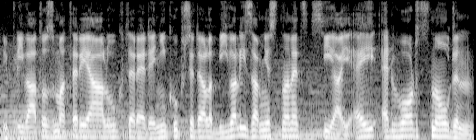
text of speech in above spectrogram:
Vyplývá to z materiálů, které deníku předal bývalý zaměstnanec CIA Edward Snowden.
